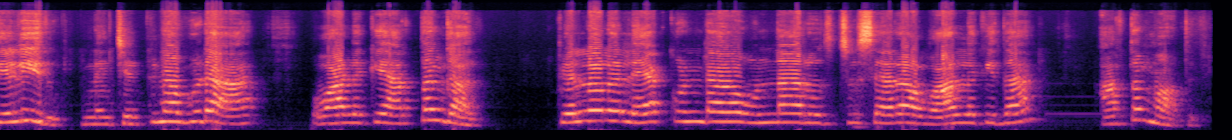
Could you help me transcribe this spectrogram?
తెలియదు. నేను చెప్పినా కూడా వాళ్ళకి అర్థం కాదు. పిల్లలు లేకుండా ఉన్నారు చూసారా? వాళ్ళకి దా అర్థం అవుతుంది.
